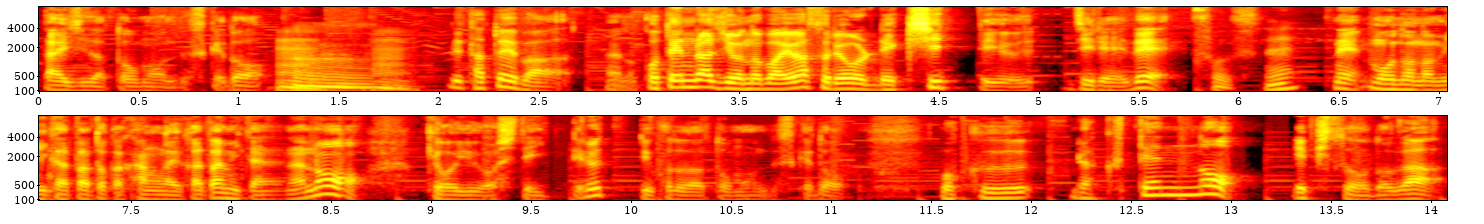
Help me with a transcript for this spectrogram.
大事だと思うんですけど、うん。で例えばあの古典ラジオの場合はそれを歴史っていう事例で、そうですね。ね、ものの見方とか考え方みたいなのを共有をしていってるっていうことだと思うんですけど僕楽天のエピソードが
